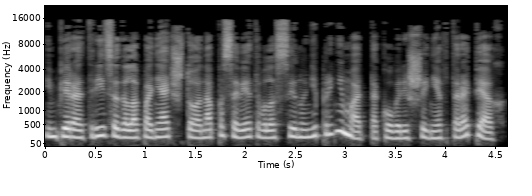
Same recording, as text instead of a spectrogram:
Императрица дала понять, что она посоветовала сыну не принимать такого решения в торопях.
